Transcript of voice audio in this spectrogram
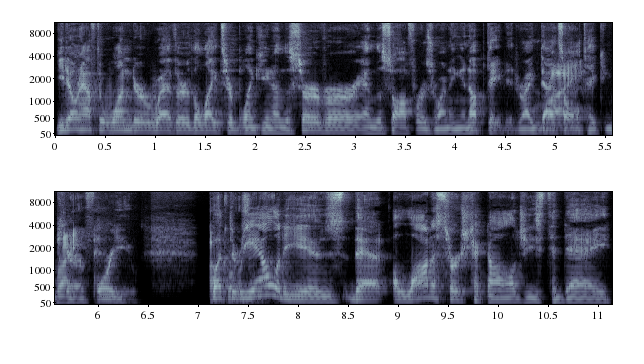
you don't have to wonder whether the lights are blinking on the server and the software is running and updated right? That's Right, all taken right. care of for you. But the reality is that a lot of search technologies today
